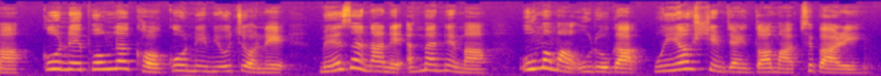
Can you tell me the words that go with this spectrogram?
မှာကိုနေဖုံးလက်ခေါ်ကိုနေမျိုးကျော်နဲ့မဲဆန္ဒနယ်အမှတ်2မှာဦးမမောင်ဦးတို့ကဝင်ရောက်ရှင်ပြိုင်သွားမှာဖြစ်ပါတယ်။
